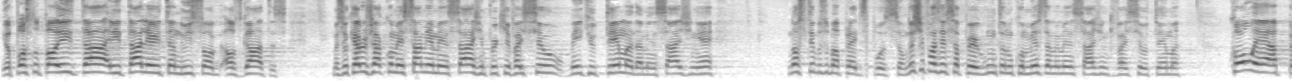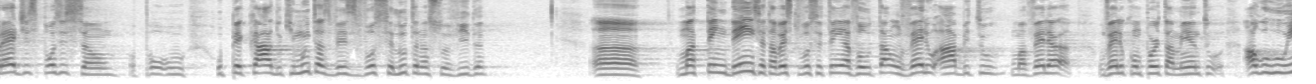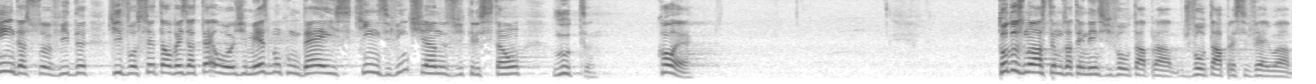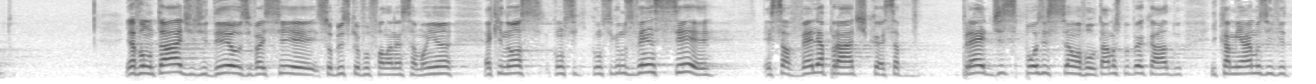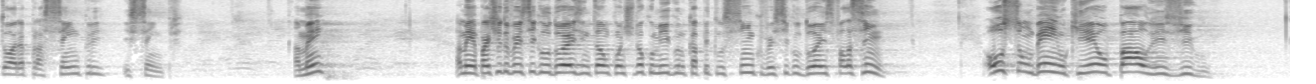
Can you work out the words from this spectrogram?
E o apóstolo Paulo está tá alertando isso aos Gálatas, mas eu quero já começar a minha mensagem, porque vai ser o, meio que o tema da mensagem é nós temos uma predisposição. Deixa eu fazer essa pergunta no começo da minha mensagem, que vai ser o tema. Qual é a predisposição, o, o, o pecado que muitas vezes você luta na sua vida? Ah, uma tendência, talvez, que você tenha a voltar a um velho hábito, uma velha, um velho comportamento, algo ruim da sua vida, que você talvez até hoje, mesmo com 10, 15, 20 anos de cristão, luta. Qual é? Todos nós temos a tendência de voltar para esse velho hábito. E a vontade de Deus, e vai ser sobre isso que eu vou falar nessa manhã, é que nós conseguimos vencer essa velha prática, essa predisposição a voltarmos para o pecado e caminharmos em vitória para sempre e sempre. Amém? Amém. A partir do versículo 2, então, continua comigo no capítulo 5, versículo 2, fala assim: Ouçam bem o que eu, Paulo, lhes digo.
